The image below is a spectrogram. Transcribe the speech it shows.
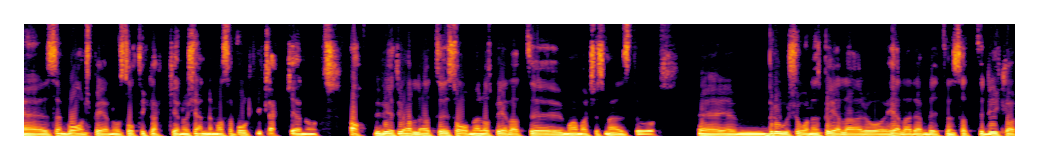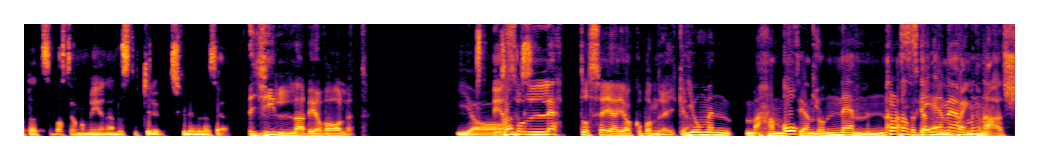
Eh, sen barnsben och stått i klacken och känner massa folk i klacken. Och, ja, vi vet ju alla att Samuel har spelat eh, hur många matcher som helst. Och, eh, brorsonen spelar och hela den biten. Så det är klart att Sebastian Holmén ändå sticker ut skulle jag vilja säga. Gillar det valet. Ja. Det är så lätt att säga Jakob Ondrejka. Jo, men han måste och, ju ändå nämna... Klart alltså, han ska det är en nämnas.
